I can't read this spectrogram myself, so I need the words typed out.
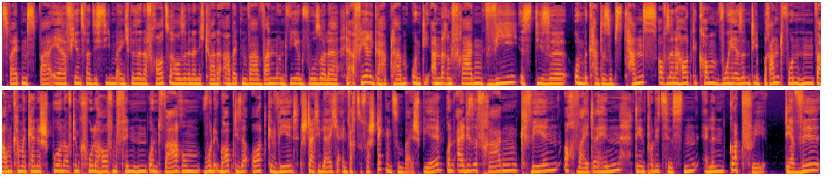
zweitens war er 24-7 eigentlich bei seiner Frau zu Hause, wenn er nicht gerade arbeiten war, wann und wie wo soll er eine Affäre gehabt haben? Und die anderen fragen, wie ist diese unbekannte Substanz auf seine Haut gekommen? Woher sind die Brandwunden? Warum kann man keine Spuren auf dem Kohlehaufen finden? Und warum wurde überhaupt dieser Ort gewählt, statt die Leiche einfach zu verstecken zum Beispiel? Und all diese Fragen quälen auch weiterhin den Polizisten Alan Godfrey. Der will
